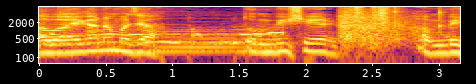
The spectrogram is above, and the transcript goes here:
अब आएगा ना मज़ा। तुम भी शेर, हम भी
